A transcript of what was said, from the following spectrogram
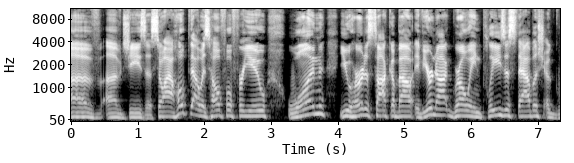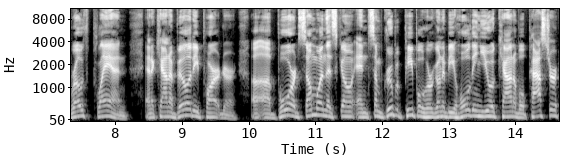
of, of Jesus. So I hope that was helpful for you. One, you heard us talk about if you're not growing, please establish a growth plan, an accountability partner, a, a board, someone that's going, and some group of people who are going to be holding you accountable. Pastor,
